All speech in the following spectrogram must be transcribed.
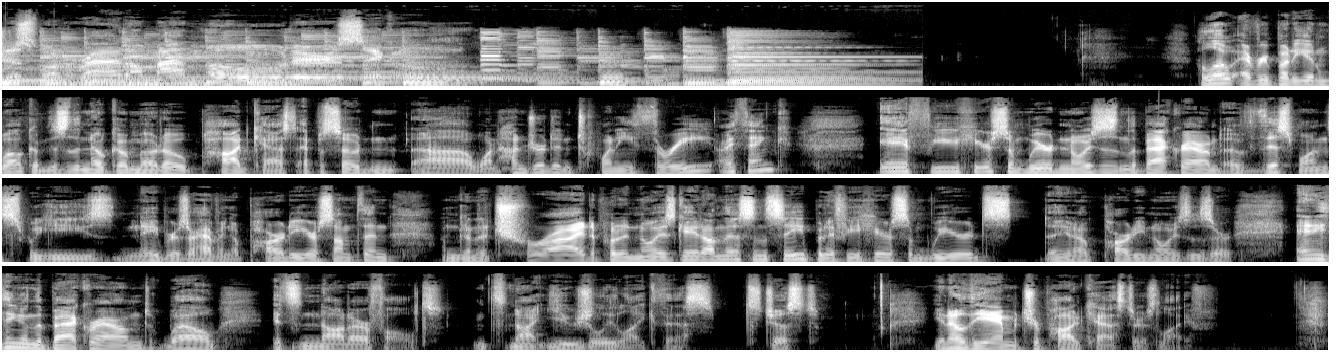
Just wanna ride on my motorcycle. Hello, everybody, and welcome. This is the Nocomoto podcast, episode uh, 123, I think. If you hear some weird noises in the background of this one, Swiggy's neighbors are having a party or something. I'm going to try to put a noise gate on this and see. But if you hear some weird, you know, party noises or anything in the background, well, it's not our fault. It's not usually like this. It's just, you know, the amateur podcaster's life.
